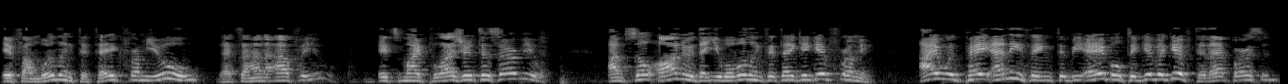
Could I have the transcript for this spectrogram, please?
If I'm willing to take from you, that's a hana'ah for you. It's my pleasure to serve you. I'm so honored that you were willing to take a gift from me. I would pay anything to be able to give a gift to that person.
